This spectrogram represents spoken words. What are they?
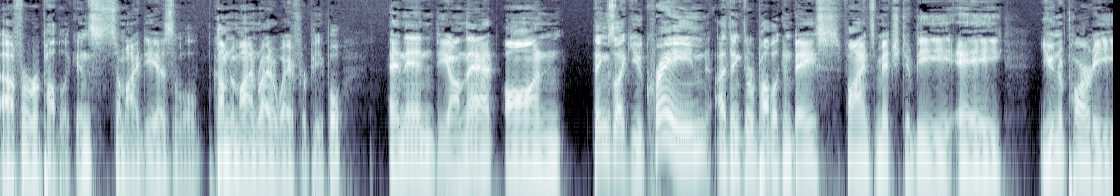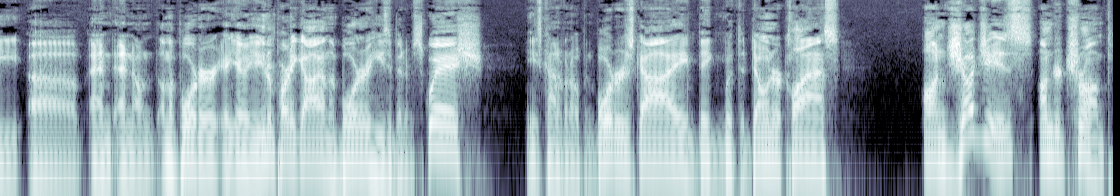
uh, for Republicans. Some ideas that will come to mind right away for people. And then beyond that, on things like Ukraine, I think the Republican base finds Mitch to be a uniparty, uh, and, and on, on the border, a uniparty guy on the border. He's a bit of a squish. He's kind of an open borders guy, big with the donor class. On judges under Trump,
